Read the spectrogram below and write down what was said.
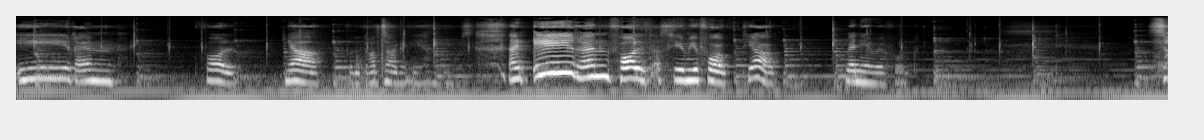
ehrenvoll. Ja, wollte gerade sagen, ehrenvoll. Nein, ehrenvoll, dass ihr mir folgt. Ja, wenn ihr mir folgt. So,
